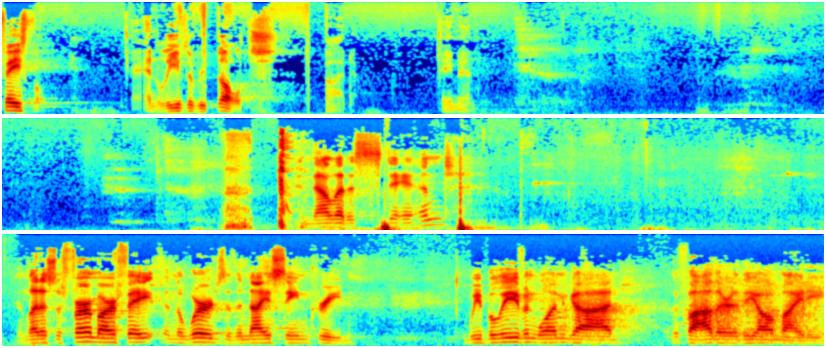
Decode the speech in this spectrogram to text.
Faithful and leave the results to God. Amen. And now let us stand. And let us affirm our faith in the words of the Nicene Creed. We believe in one God, the Father, the Almighty,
